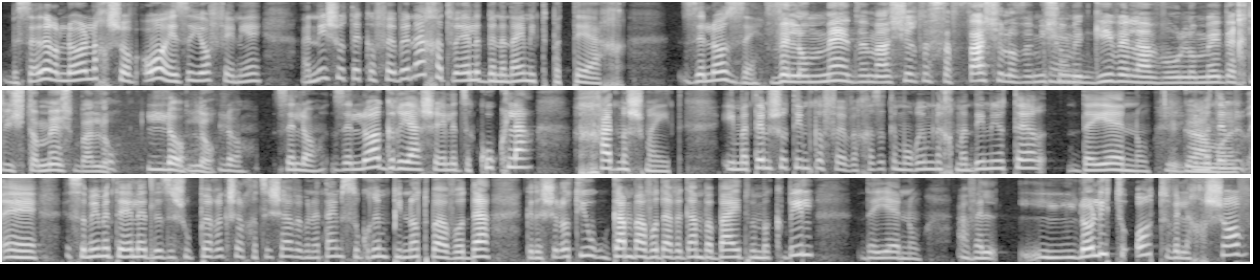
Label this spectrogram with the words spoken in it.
בסדר? לא לחשוב, או, איזה יופי, אני, אני שותה קפה בנחת והילד בינתיים מתפתח. זה לא זה. ולומד ומעשיר את השפה שלו, ומישהו כן. מגיב אליו והוא לומד איך להשתמש בה, לא. לא, לא. לא. זה לא. זה לא הגריעה שהילד זקוק לה, חד משמעית. אם אתם שותים קפה ואחרי זה אתם הורים נחמדים יותר, דיינו. לגמרי. אם אתם אה, שמים את הילד לאיזשהו פרק של חצי שעה ובינתיים סוגרים פינות בעבודה, כדי שלא תהיו גם בעבודה וגם בבית במקביל, דיינו. אבל לא לטעות ולחשוב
